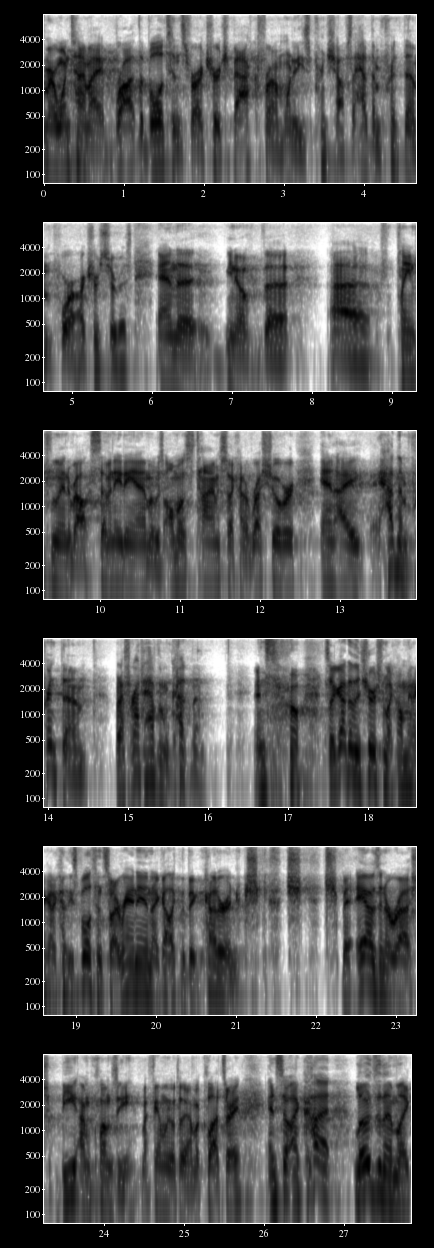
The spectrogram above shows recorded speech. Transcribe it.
Remember one time I brought the bulletins for our church back from one of these print shops. I had them print them for our church service. And the, you know, the uh, plane flew in about 7, 8 a.m. It was almost time, so I kind of rushed over and I had them print them, but I forgot to have them cut them. And so, so I got to the church. I'm like, oh man, I got to cut these bulletins. So I ran in. I got like the big cutter and, but A, I was in a rush. B, I'm clumsy. My family will tell you I'm a klutz, right? And so I cut loads of them like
